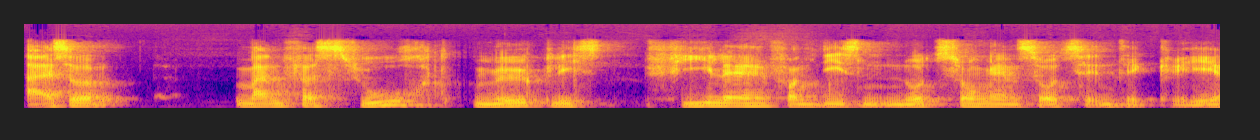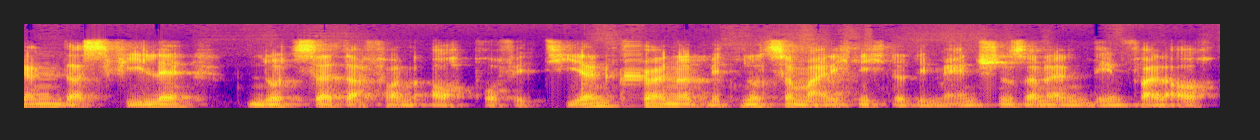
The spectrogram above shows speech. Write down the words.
Also man versucht, möglichst viele von diesen Nutzungen so zu integrieren, dass viele Nutzer davon auch profitieren können. Und mit Nutzer meine ich nicht nur die Menschen, sondern in dem Fall auch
